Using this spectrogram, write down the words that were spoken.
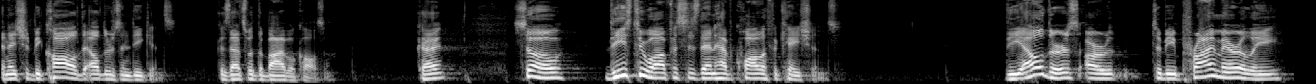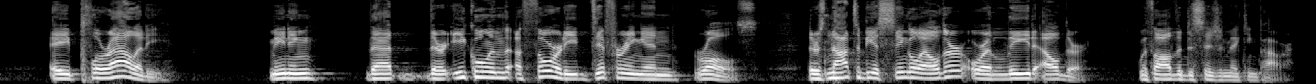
and they should be called elders and deacons because that's what the Bible calls them. Okay? So these two offices then have qualifications. The elders are to be primarily a plurality, meaning that they're equal in authority, differing in roles. There's not to be a single elder or a lead elder with all the decision making power.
